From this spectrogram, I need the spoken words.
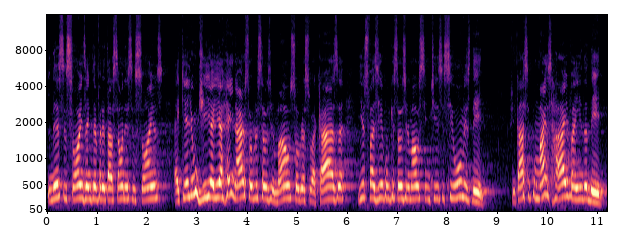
e nesses sonhos, a interpretação desses sonhos é que ele um dia ia reinar sobre os seus irmãos, sobre a sua casa, e isso fazia com que seus irmãos sentissem ciúmes dele, ficassem com mais raiva ainda dele.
